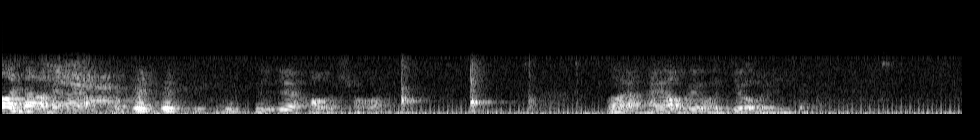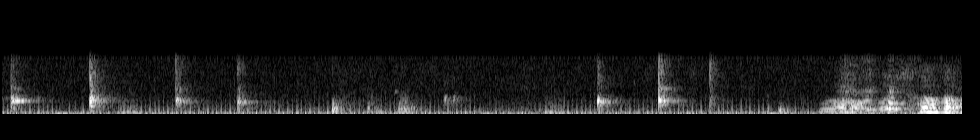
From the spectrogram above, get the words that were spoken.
哦呀呀！你这好球啊！哎呀，还好被我救了一下。哦，不错嘛。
